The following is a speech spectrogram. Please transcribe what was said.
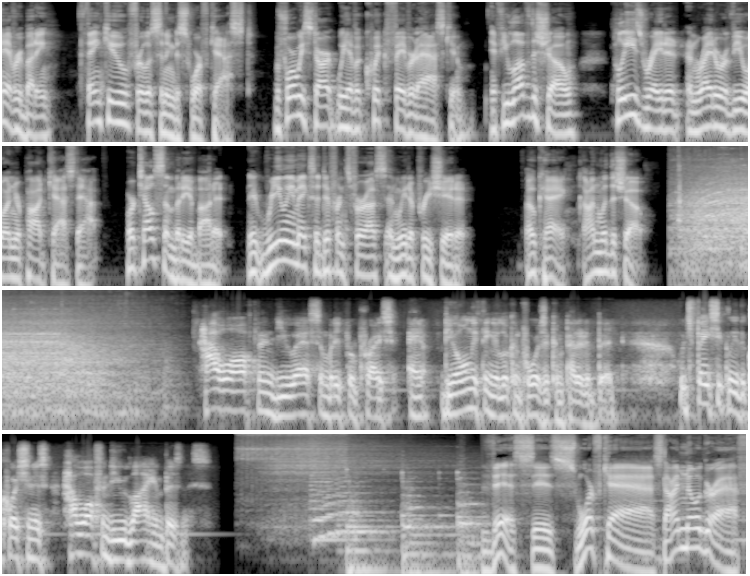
Hey, everybody. Thank you for listening to Swarfcast. Before we start, we have a quick favor to ask you. If you love the show, please rate it and write a review on your podcast app or tell somebody about it. It really makes a difference for us and we'd appreciate it. Okay, on with the show. How often do you ask somebody for price and the only thing you're looking for is a competitive bid? Which basically the question is how often do you lie in business? This is Swarfcast. I'm Noah Graff.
